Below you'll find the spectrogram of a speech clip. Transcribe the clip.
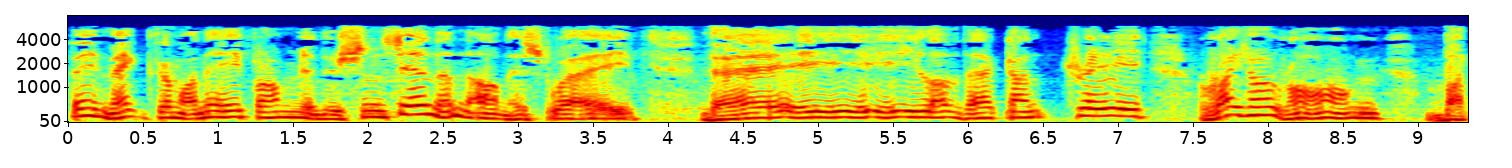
They make the money from munitions in an honest way. They love their country, right or wrong. But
